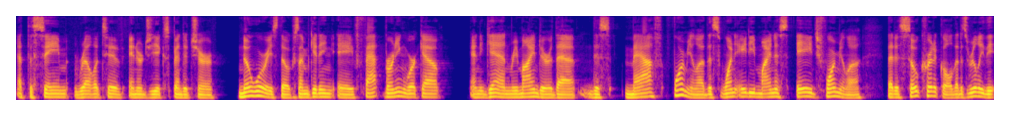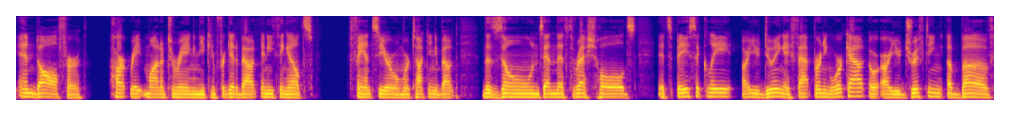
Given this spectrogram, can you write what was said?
at the same relative energy expenditure. No worries though, because I'm getting a fat burning workout and again, reminder that this math formula, this 180 minus age formula, that is so critical, that is really the end all for heart rate monitoring. And you can forget about anything else fancier when we're talking about the zones and the thresholds. It's basically are you doing a fat burning workout or are you drifting above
